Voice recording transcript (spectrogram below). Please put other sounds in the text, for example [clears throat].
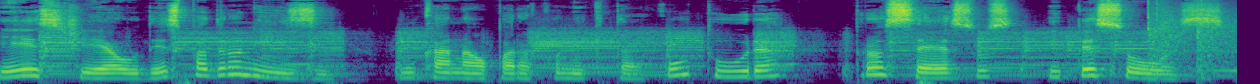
Este é o Despadronize, um canal para conectar cultura, processos e pessoas.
